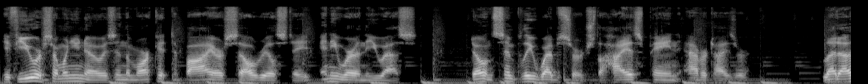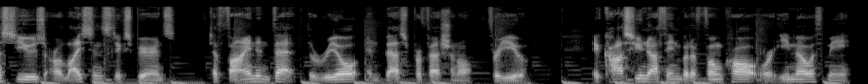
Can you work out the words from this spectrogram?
If you or someone you know is in the market to buy or sell real estate anywhere in the U.S., don't simply web search the highest paying advertiser. Let us use our licensed experience to find and vet the real and best professional for you. It costs you nothing but a phone call or email with me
